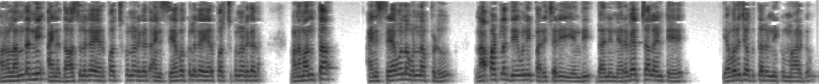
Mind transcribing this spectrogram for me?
మనలందరినీ ఆయన దాసులుగా ఏర్పరచుకున్నాడు కదా. ఆయన సేవకులుగా ఏర్పరచుకున్నాడు కదా. మనమంతా ఆయన సేవలో ఉన్నప్పుడు నా పట్ల దేవుని పరిచర్య ఏంది? దాన్ని నెరవేర్చాలంటే ఎవరు చెబుతారు నీకు మార్గం?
